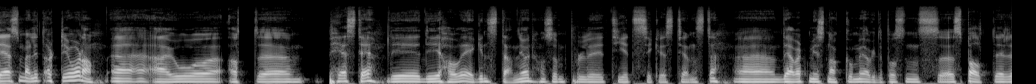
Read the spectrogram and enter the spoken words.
det som er litt artig i år, da, er jo at PST de, de har jo egen stand i år, altså Politiets sikkerhetstjeneste. Det har vært mye snakk om i Agderpostens spalter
